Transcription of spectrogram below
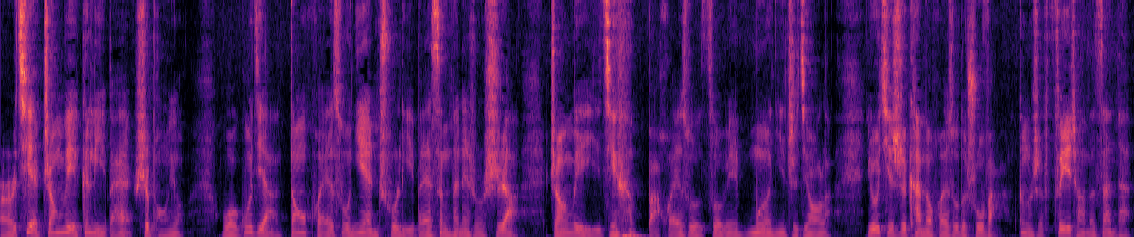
而且张卫跟李白是朋友，我估计啊，当怀素念出李白送他那首诗啊，张卫已经把怀素作为莫逆之交了。尤其是看到怀素的书法，更是非常的赞叹。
